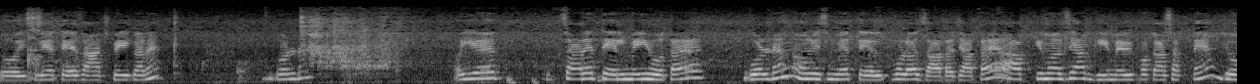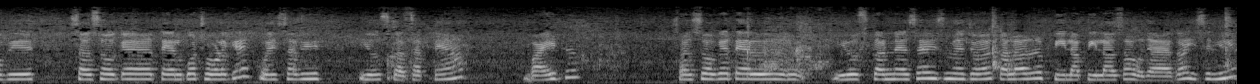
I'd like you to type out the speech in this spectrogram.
तो इसलिए तेज आँच पे ही करें गोल्डन। और ये सारे तेल में ही होता है गोल्डन, और इसमें तेल थोड़ा ज़्यादा जाता है। आपकी मर्ज़ी, आप घी में भी पका सकते हैं, जो भी सरसों के तेल को छोड़ के कोई सा भी यूज़ कर सकते हैं आप। वाइट सरसों के तेल यूज़ करने से इसमें जो है कलर पीला पीला सा हो जाएगा, इसलिए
